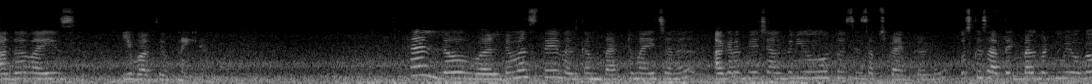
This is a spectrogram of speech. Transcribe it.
अदरवाइज़ ये वर्थ इट नहीं है। हेलो वर्ल्ड नमस्ते welcome back to my channel अगर आप मेरे चैनल पर नहीं हो तो इसे सब्सक्राइब कर लो। उसके साथ एक बेल बटन भी होगा,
